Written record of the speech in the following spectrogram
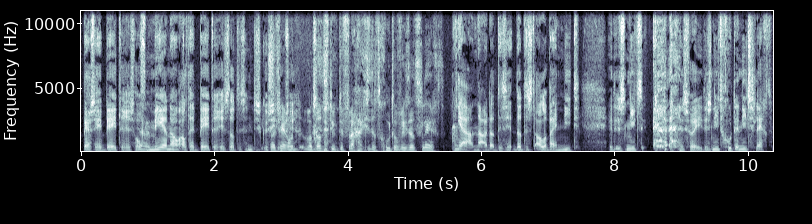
per se beter is, of meer nou altijd beter is, dat is een discussie. Zeggen, want, want, dat is natuurlijk de vraag, is dat goed of is dat slecht? Ja, nou, dat is, dat is het allebei niet. Het is niet, sorry, het is niet goed en niet slecht.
